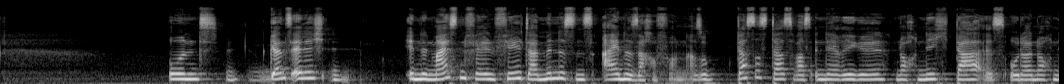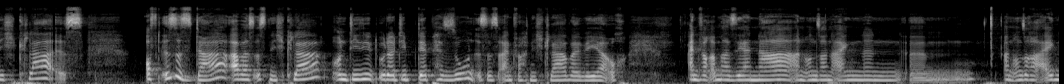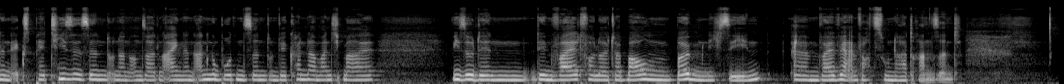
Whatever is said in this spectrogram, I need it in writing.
Und ganz ehrlich, in den meisten Fällen fehlt da mindestens eine Sache von. Also das ist das, was in der Regel noch nicht da ist oder noch nicht klar ist. Oft ist es da, aber es ist nicht klar und die oder die der Person ist es einfach nicht klar, weil wir ja auch einfach immer sehr nah an unseren eigenen ähm, an unserer eigenen Expertise sind und an unseren eigenen Angeboten sind und wir können da manchmal wie so den, den Wald vor lauter Baum, Bäumen nicht sehen, ähm, weil wir einfach zu nah dran sind.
